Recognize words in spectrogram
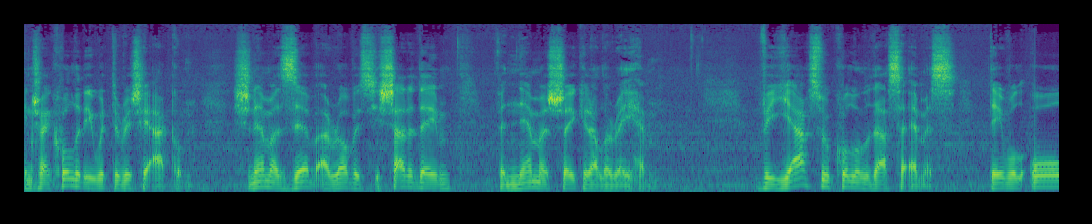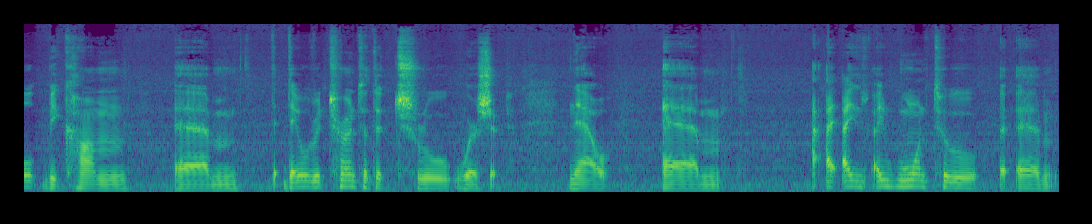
in tranquility with the Rishi Akum. Shnema Zev Arovis Yishadadem V'Nema Sheker Alarehem. V'Yasu Kulon Ladasa Emes. They will all become. Um, they will return to the true worship. Now, um, I, I, I, want to um,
